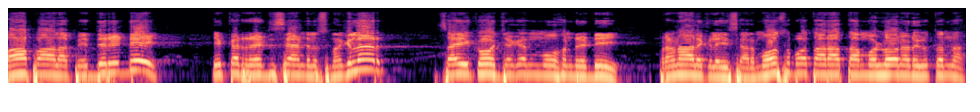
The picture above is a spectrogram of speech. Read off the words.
పాపాల పెద్దిరెడ్డి ఇక్కడ red sandal smuggler psycho Jaganmohan Reddy ప్రణాళికలు వేశారు. మోసపోతారా తమ్ముళ్ళు అని అడుగుతున్నా.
